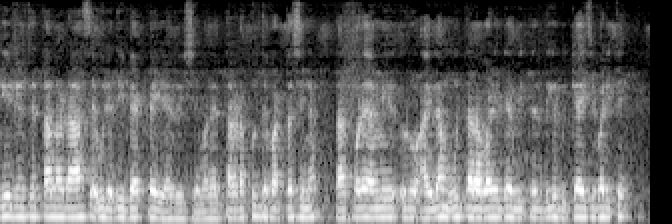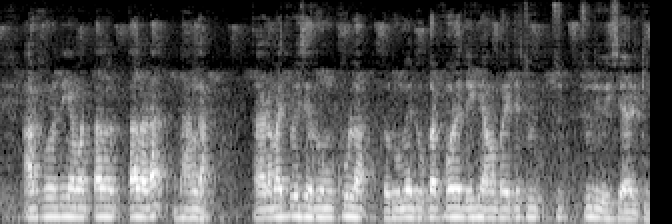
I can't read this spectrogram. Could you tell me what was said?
গেটের যে তালাটা আছে, ওইটা দিয়ে ব্যাগটা ইয়া রয়েছে। মানে তালাটা খুলতে পারতাছি না। তারপরে আমি আইলাম ওই তারা বাড়িতে ভিতরের দিকে ঢুকে আইসি বাড়িতে। আর পরে দিয়ে আমার তালা তালাটা ভাঙা। তালাটা মাইতে রয়েছে রুম খোলা। তো রুমে ঢোকার পরে দেখি আমার বাড়িতে চুরি হয়েছে আর কি।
